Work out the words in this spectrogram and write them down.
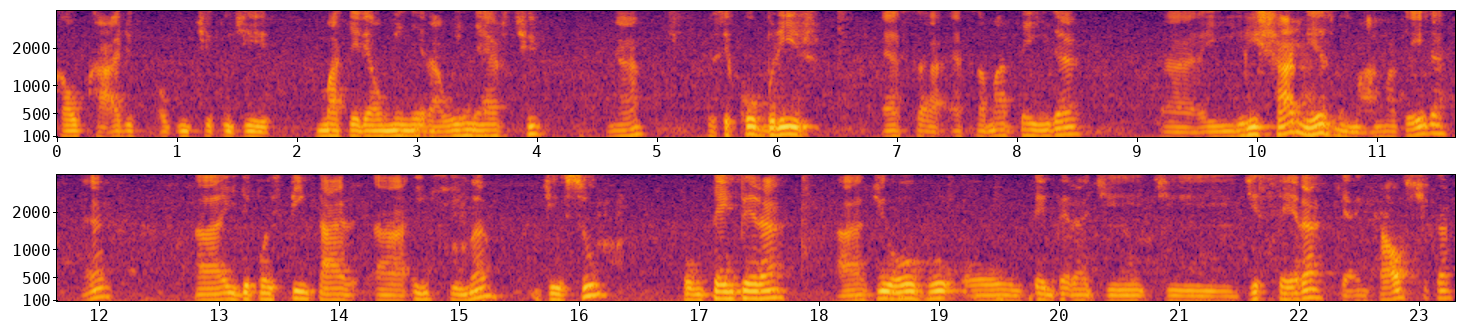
calcário, algum tipo de material mineral inerte, né? Você cobrir essa essa madeira uh, e lixar mesmo a madeira, né? Uh, e depois pintar uh, em cima disso com têmpera de ovo ou têmpera de, de, de, cera, que é encáustica,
